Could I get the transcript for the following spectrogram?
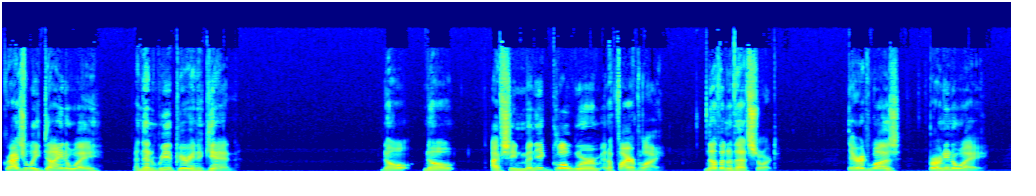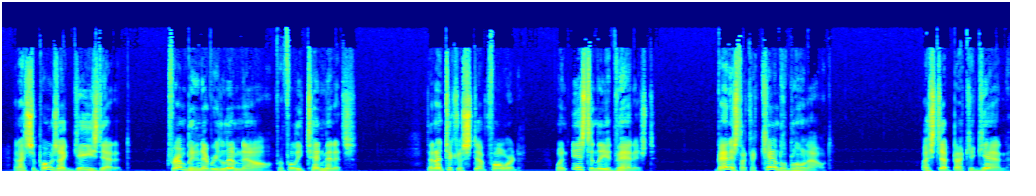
gradually dying away and then reappearing again. No, no, I've seen many a glowworm and a firefly. Nothing of that sort. There it was, burning away, and I suppose I gazed at it, trembling in every limb now, for fully ten minutes. Then I took a step forward, when instantly it vanished, vanished like a candle blown out. I stepped back again,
